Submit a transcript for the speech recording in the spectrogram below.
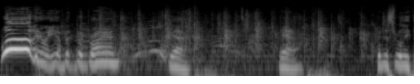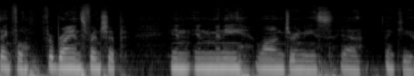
woo! Anyway, yeah, but but Brian, yeah, yeah, but just really thankful for Brian's friendship in in many long journeys. Yeah, thank you.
